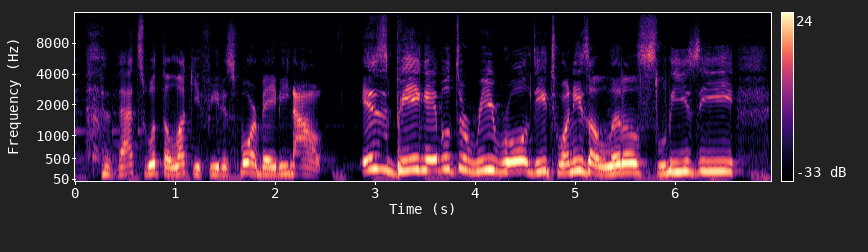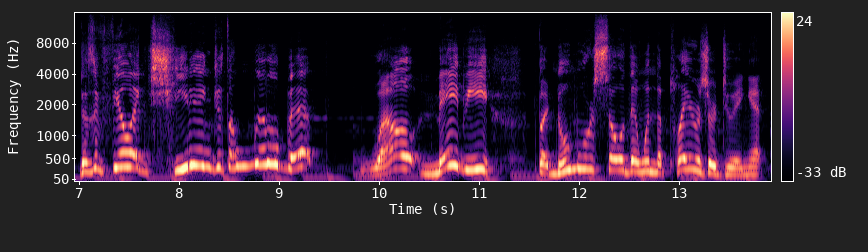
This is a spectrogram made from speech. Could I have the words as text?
That's what the Lucky feat is for, baby. Now, is being able to re-roll d20s a little sleazy? Does it feel like cheating just a little bit? Well, maybe, but no more so than when the players are doing it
